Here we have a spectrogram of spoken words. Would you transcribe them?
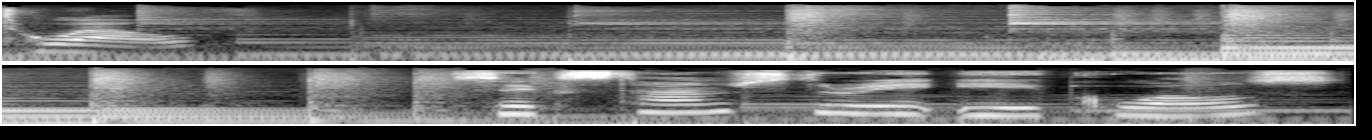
Twelve. Six times three equals.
